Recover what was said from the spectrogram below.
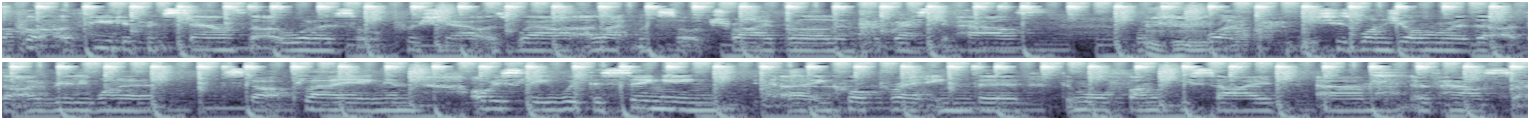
I've got a few different sounds that I want to sort of push out as well. I like my sort of tribal and progressive house, which is one which is one genre that, that I really want to start playing. And obviously with the singing, uh, incorporating the the more funky side um, of house. So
